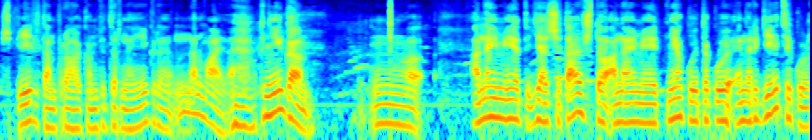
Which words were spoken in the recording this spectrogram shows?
шпиль, там про компьютерные игры, нормально. Книга, она имеет, я считаю, что она имеет некую такую энергетику,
